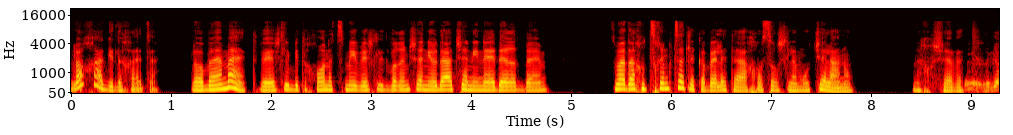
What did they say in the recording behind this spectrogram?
לא יכולה להגיד לך את זה. לא באמת. ויש לי ביטחון עצמי ויש לי דברים שאני יודעת שאני נהדרת בהם. זאת אומרת, אנחנו צריכים קצת לקבל את החוסר שלמות שלנו, אני חושבת. זה,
